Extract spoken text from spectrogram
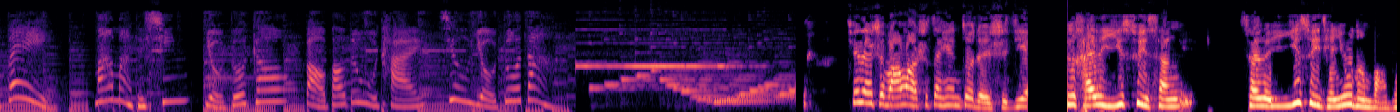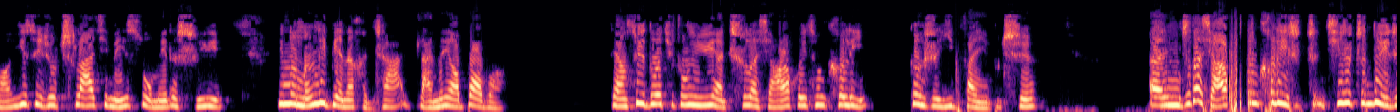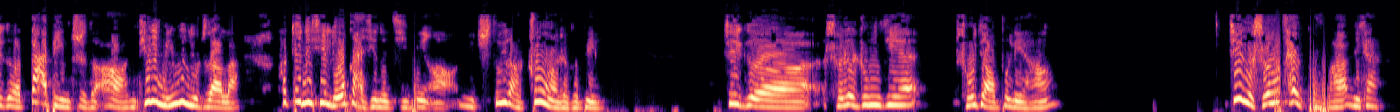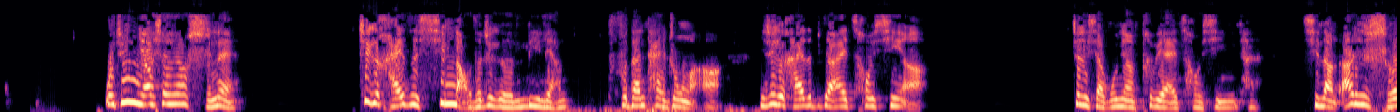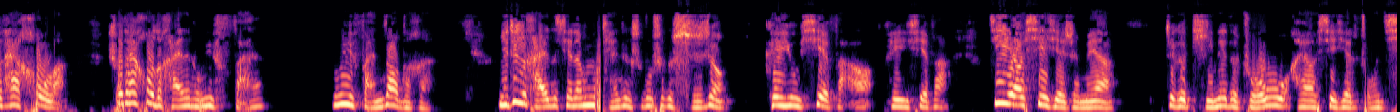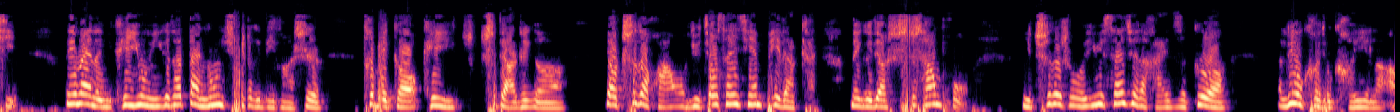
宝贝，妈妈的心有多高，宝宝的舞台就有多大。现在是王老师在线坐诊时间。这个孩子一岁三，三个一岁前优等宝宝，一岁就吃了阿奇霉素，没了食欲，运动能力变得很差，懒得要抱抱。两岁多去中医院吃了小儿回春颗粒，更是一饭也不吃。呃，你知道小儿回颗粒是针，其实针对这个大病治的啊。你听这名字你就知道了，它对那些流感性的疾病啊，你吃都有点重啊。这个病，这个舌质中间，手脚不凉，这个舌头太鼓了。你看，我觉得你要消消食嘞。这个孩子心脑的这个力量负担太重了啊！你这个孩子比较爱操心啊，这个小姑娘特别爱操心，你看。心脏，而且舌太厚了，舌太厚的孩子容易烦，容易烦躁的很。你这个孩子现在目前这个舌头是个实症，可以用泻法啊，可以泻法。既要泻泻什么呀？这个体内的浊物，还要泻泻浊气。另外呢，你可以用一个它膻中区这个地方是特别高，可以吃点这个。要吃的话，我就焦三仙配点看那个叫石菖蒲。你吃的时候，因为三岁的孩子各六克就可以了啊。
